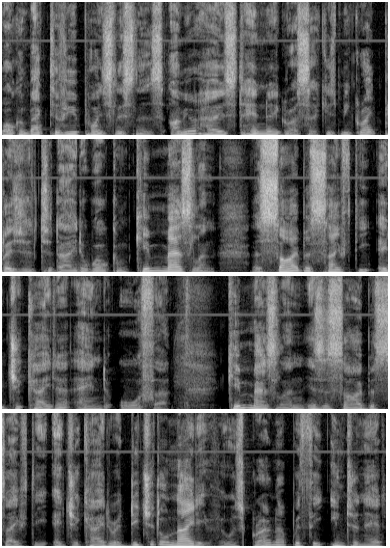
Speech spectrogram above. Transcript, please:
Welcome back to Viewpoints, listeners. I'm your host, Henry Grosser. It gives me great pleasure today to welcome Kim Maslin, a cyber safety educator and author. Kim Maslin is a cyber safety educator, a digital native who has grown up with the internet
